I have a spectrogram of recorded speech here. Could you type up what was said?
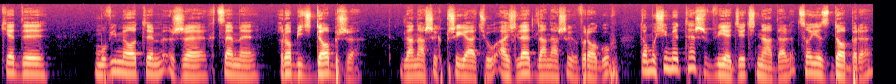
kiedy mówimy o tym, że chcemy robić dobrze dla naszych przyjaciół, a źle dla naszych wrogów, to musimy też wiedzieć nadal, co jest dobre,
